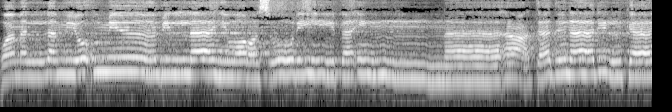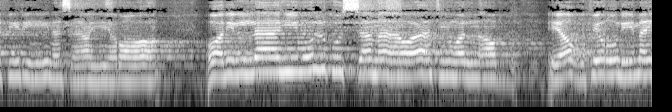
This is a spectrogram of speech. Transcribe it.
ومن لم يؤمن بالله ورسوله فإنا أعتدنا للكافرين سعيرا ولله ملك السماوات والأرض يغفر لمن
